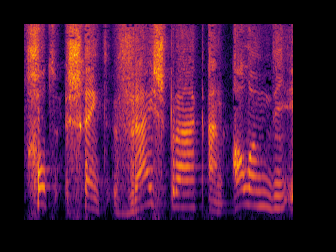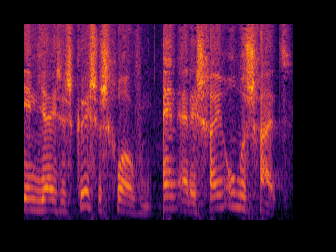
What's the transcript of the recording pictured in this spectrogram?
God schenkt vrijspraak aan allen die in Jezus Christus geloven. En er is geen onderscheid.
